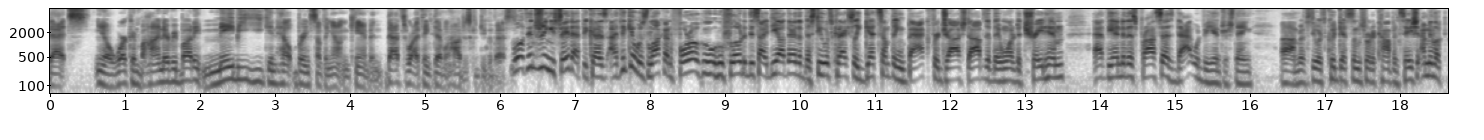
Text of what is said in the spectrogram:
that's, you know, working behind everybody, maybe he can help bring something out in camp. And that's where I think Devlin Hodges could do the best. Well, it's interesting you say that because I think it was La Canfora who who floated this idea out there that the Steelers could actually get something back for Josh Dobbs if they wanted to trade him at the end of this process. That would be interesting. Um, if the Steelers could get some sort of compensation. I mean, look,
